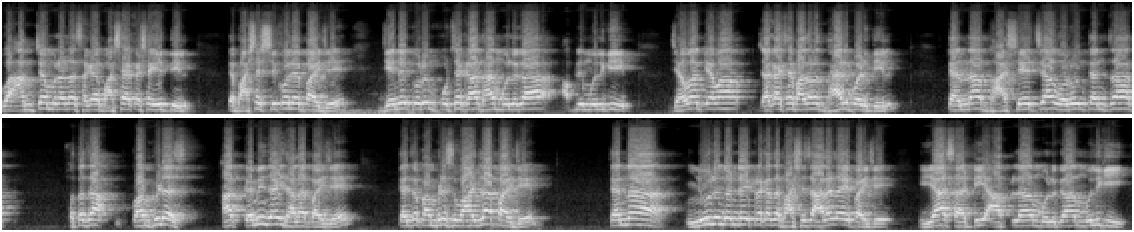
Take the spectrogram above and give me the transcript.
व आमच्या मुलांना सगळ्या भाषा कशा येतील त्या भाषा शिकवल्या पाहिजे. जेणेकरून पुढच्या काळात हा मुलगा आपली मुलगी जेव्हा केव्हा जगाच्या बाजारात बाहेर पडतील त्यांना भाषेच्या वरून त्यांचा स्वतःचा कॉन्फिडन्स हा कमी नाही झाला पाहिजे. त्यांचा कॉन्फिडन्स वाढला पाहिजे. त्यांना न्यूनगंड एक प्रकारचा भाषेचा आला नाही पाहिजे. यासाठी आपला मुलगा मुलगी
